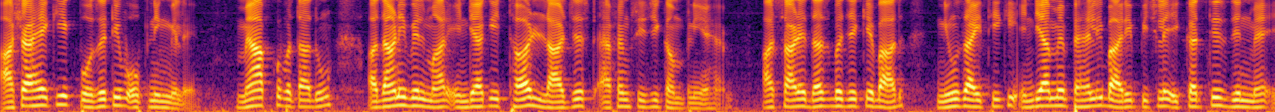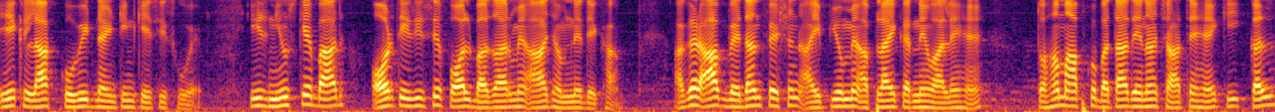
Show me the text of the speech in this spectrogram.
आशा है कि एक पॉजिटिव ओपनिंग मिले। मैं आपको बता दूँ, अदानी विलमार इंडिया की थर्ड लार्जेस्ट एफएमसीजी कंपनी है। आज साढ़े दस बजे के बाद न्यूज़ आई थी कि इंडिया में पहली बारी पिछले 31 दिन में एक लाख कोविड 19 केसेस हुए। इस न्यूज़ के बाद और तेज़ी से फॉल बाज़ार में आज हमने देखा। अगर आप वेदांत फ़ैशन आईपीओ में अप्लाई करने वाले हैं तो हम आपको बता देना चाहते हैं कि कल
